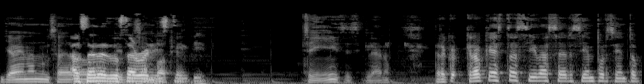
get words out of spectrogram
ya habían anunciado. ¿A ustedes les gusta Ren y. Stimpy? Sí, sí, sí, claro. Pero cre- creo que esta sí va a ser 100%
